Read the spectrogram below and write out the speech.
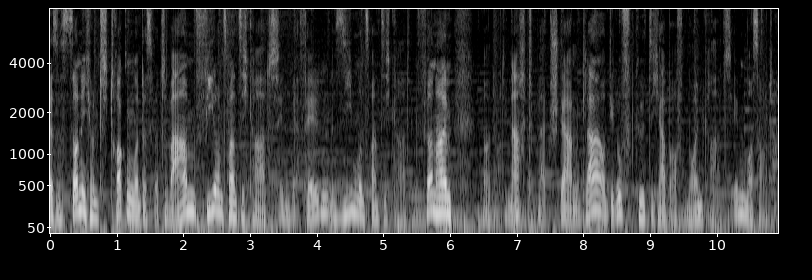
Es ist sonnig und trocken und es wird warm. 24 Grad in Berfelden, 27 Grad in Firnheim. Ja, und auch die Nacht bleibt sternklar und die Luft kühlt sich ab auf 9 Grad in Mossautal.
